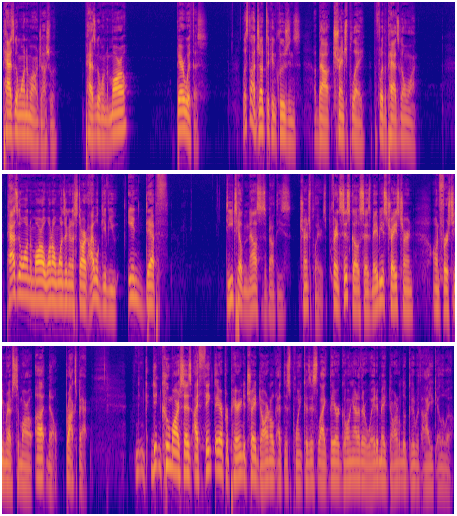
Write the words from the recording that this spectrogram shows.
Pads go on tomorrow, Joshua. Pads go on tomorrow. Bear with us. Let's not jump to conclusions about trench play before the pads go on. Pads go on tomorrow. One on ones are going to start. I will give you in depth, detailed analysis about these trench players. Francisco says maybe it's Trey's turn on first team reps tomorrow. Uh, no, Brock's back. Didn't Kumar says I think they are preparing to trade Darnold at this point because it's like they are going out of their way to make Darnold look good with Aiyuk. LOL.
